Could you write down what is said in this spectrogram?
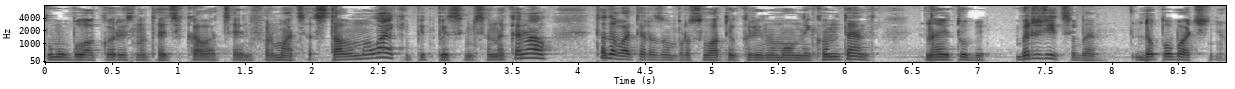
Кому була корисна та цікава ця інформація, ставимо лайки, підписуємося на канал та давайте разом просувати україномовний контент на Ютубі. Бережіть себе, до побачення.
